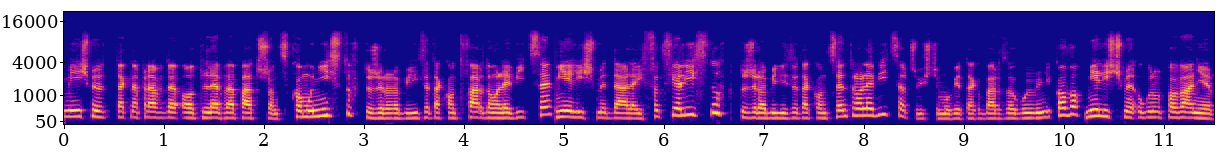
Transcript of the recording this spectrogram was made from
Mieliśmy tak naprawdę od lewa patrząc komunistów, którzy robili za taką twardą lewicę. Mieliśmy dalej socjalistów, którzy robili za taką centrolewicę, oczywiście mówię tak bardzo ogólnikowo. Mieliśmy ugrupowanie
